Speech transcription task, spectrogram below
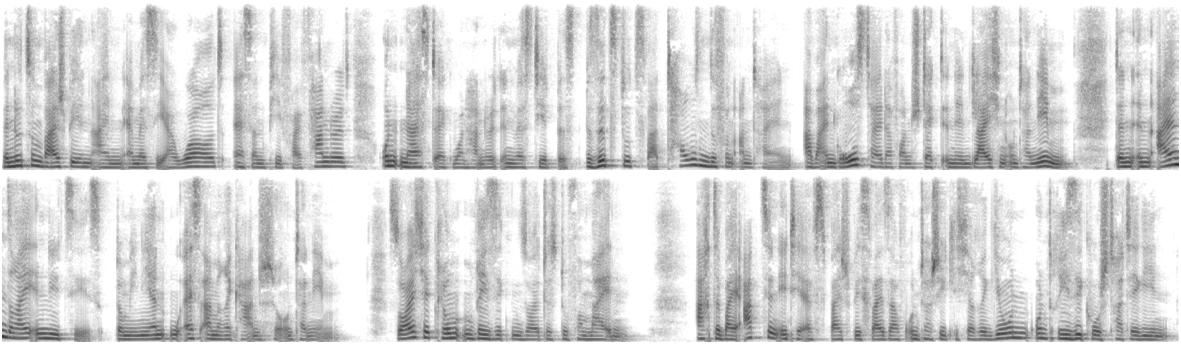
Wenn du zum Beispiel in einen MSCI World, S&P 500 und Nasdaq 100 investiert bist, besitzt du zwar Tausende von Anteilen, aber ein Großteil davon steckt in den gleichen Unternehmen. Denn in allen drei Indizes dominieren US-amerikanische Unternehmen. Solche Klumpenrisiken solltest du vermeiden. Achte bei Aktien-ETFs beispielsweise auf unterschiedliche Regionen und Risikostrategien,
